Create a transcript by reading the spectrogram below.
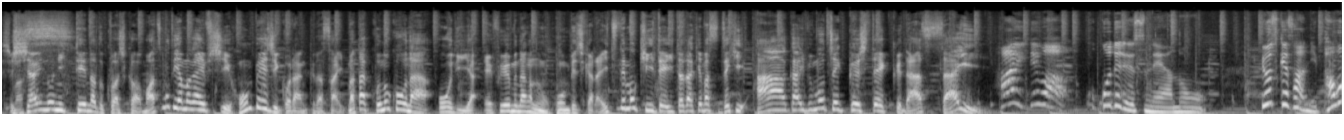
します。試合の日程など詳しくは松本山雅 FC ホームページご覧ください。またこのコーナーオーディや FM 長野のホームページからいつでも聞いていただけます。ぜひアーカイブもチェックしてください。はい。ではここでですねあの洋介さんにパワー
